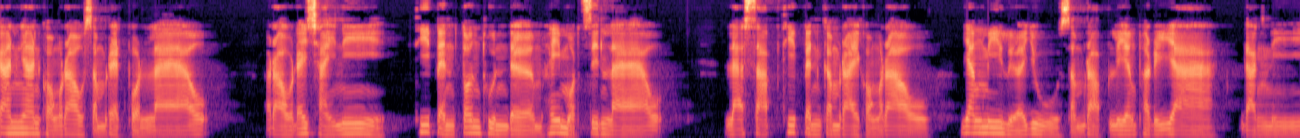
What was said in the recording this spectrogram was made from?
การงานของเราสำเร็จผลแล้ว เราได้ใช้หนี้ที่เป็นต้นทุนเดิมให้หมดสิ้นแล้ว และทรัพย์ที่เป็นกำไรของเรายังมีเหลืออยู่สำหรับเลี้ยงภริยา ดังนี้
